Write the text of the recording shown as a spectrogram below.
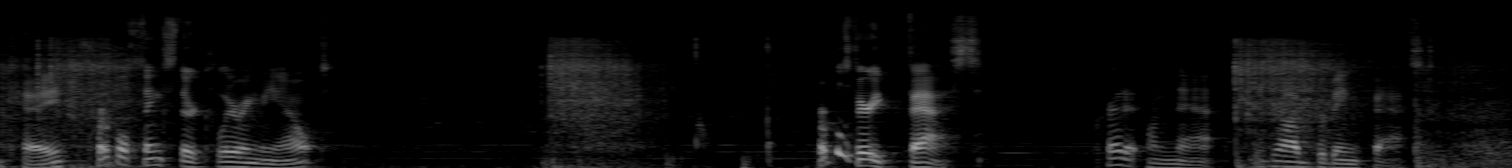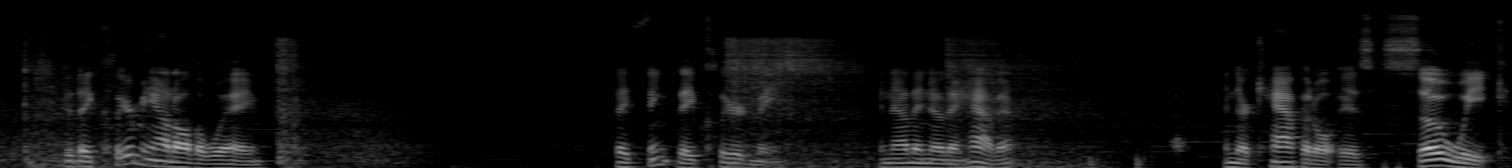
Okay. Purple thinks they're clearing me out. Purple's very fast. Credit on that. Good job for being fast. Do they clear me out all the way? They think they've cleared me. And now they know they haven't. And their capital is so weak.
